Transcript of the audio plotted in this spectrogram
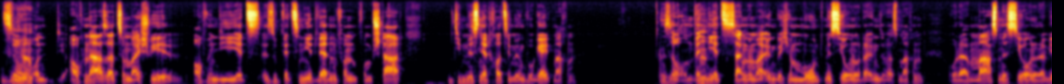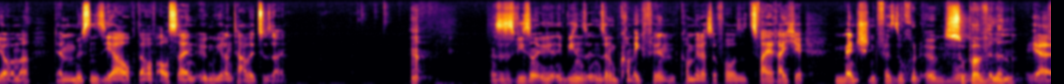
So, Ja. und auch NASA zum Beispiel, auch wenn die jetzt subventioniert werden von, vom Staat, die müssen ja trotzdem irgendwo Geld machen. So, und wenn die jetzt, sagen wir mal, irgendwelche Mondmissionen oder irgend sowas machen oder Mars-Missionen oder wie auch immer, dann müssen sie ja auch darauf aus sein, irgendwie rentabel zu sein. ja. Das ist wie, so, wie in, so- in so einem Comicfilm, kommt mir das so vor. So zwei reiche Menschen versuchen irgendwo. Supervillain. Ja,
